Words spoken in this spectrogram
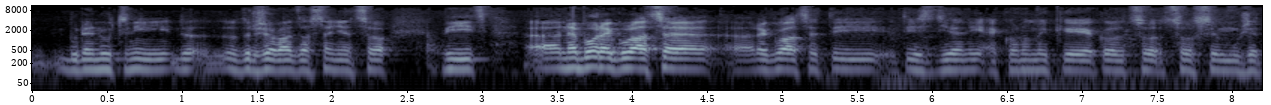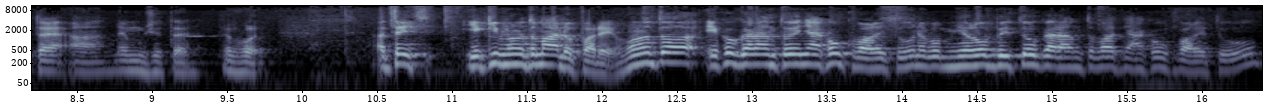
bude nutný dodržovat zase něco víc. Uh, nebo regulace, regulace té sdílené ekonomiky, jako co, co si můžete a nemůžete dovolit. A teď, jaký ono to má dopady? Ono to jako garantuje nějakou kvalitu, nebo mělo by to garantovat nějakou kvalitu,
